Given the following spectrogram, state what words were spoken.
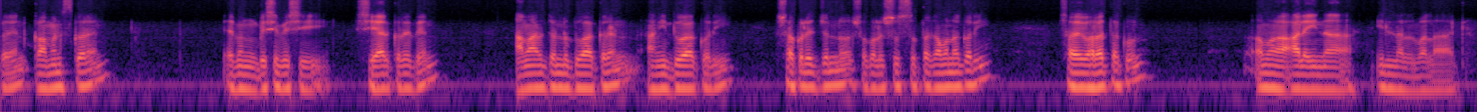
করেন, কমেন্টস করেন এবং বেশি, বেশি শেয়ার করে দেন। আমার জন্য দোয়া করেন, আমি দোয়া করি। সকলের জন্য সকলের সুস্থতা কামনা করি। সবাই ভালো থাকুন। আমার আলাইনা ইল্লাল বালাগ।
